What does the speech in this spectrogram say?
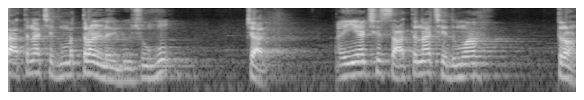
સાતના છેદમાં ત્રણ લઈ લઉં છું હું. ચાલો. અહીંયા છે સાતના છેદમાં ત્રણ.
